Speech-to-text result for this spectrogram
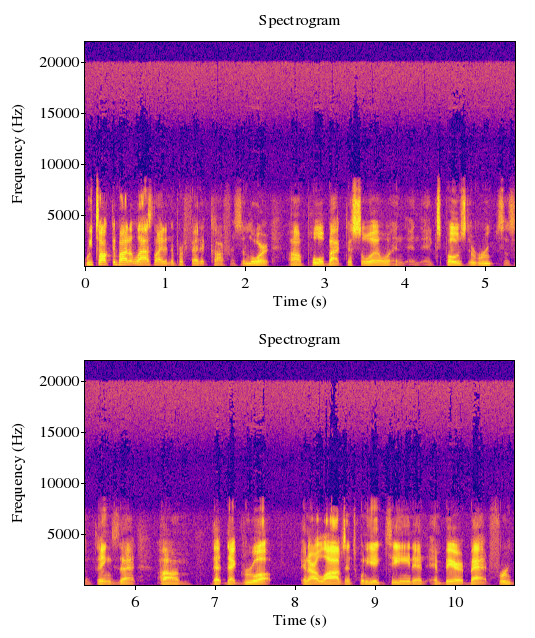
we talked about it last night in the prophetic conference. The Lord uh, pulled back the soil and, and, exposed the roots of some things that um, that that grew up in our lives in 2018 and, and bear bad fruit.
